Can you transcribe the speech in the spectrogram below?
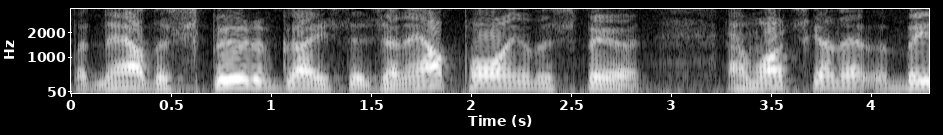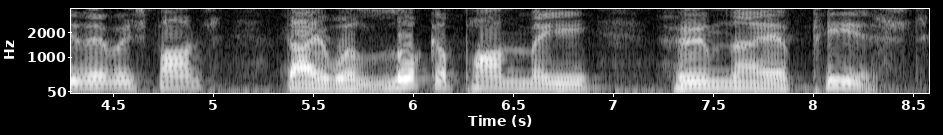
But now the spirit of grace, there's an outpouring of the spirit. And what's going to be their response? They will look upon me whom they have pierced,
